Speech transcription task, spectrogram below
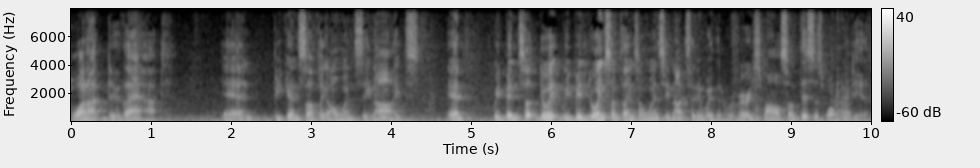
why not do that, and begin something on Wednesday nights? And we'd been doing we'd been doing some things on Wednesday nights anyway that were very small. So this is what we did.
